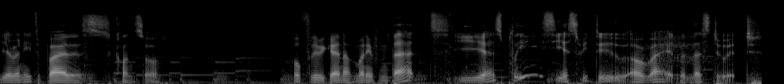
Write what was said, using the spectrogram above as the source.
Yeah, we need to buy this console. Hopefully we get enough money from that. Yes, please. Yes, we do. Alright, let's do it.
